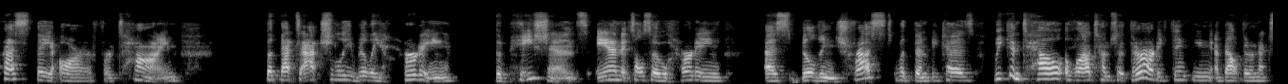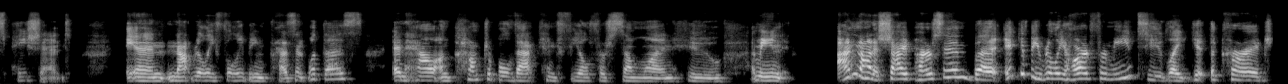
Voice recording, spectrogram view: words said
pressed they are for time. But that's actually really hurting the patients. And it's also hurting us building trust with them because we can tell a lot of times that they're already thinking about their next patient and not really fully being present with us and how uncomfortable that can feel for someone who i mean I'm not a shy person, but it can be really hard for me to like get the courage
